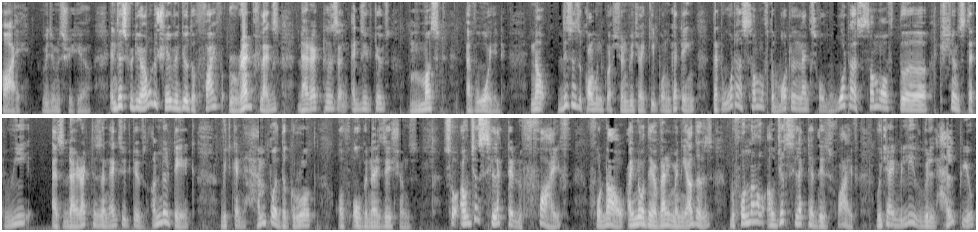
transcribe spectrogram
Hi, Vijay Mistri here. In this video, I want to share with you the five red flags directors and executives must avoid. Now, this is a common question which I keep on getting that what are some of the bottlenecks or what are some of the actions that we as directors and executives undertake which can hamper the growth of organizations. So I've just selected five for now. I know there are very many others, but for now I've just selected these five which I believe will help you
